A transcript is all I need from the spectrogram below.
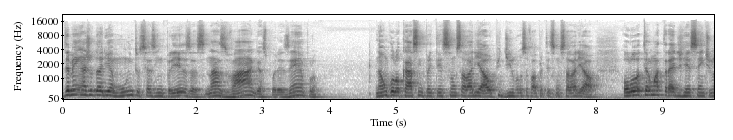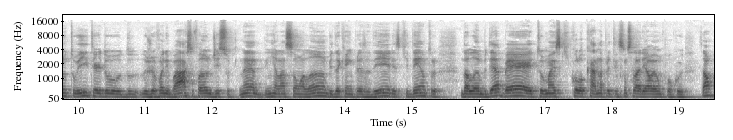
Também ajudaria muito se as empresas, nas vagas, por exemplo, não colocassem pretensão salarial, pedindo para você falar pretensão salarial. Rolou até uma thread recente no Twitter do, do, do Giovanni Basso falando disso né, em relação à Lambda, que é a empresa deles, que dentro da Lambda é aberto, mas que colocar na pretensão salarial é um pouco. Então,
